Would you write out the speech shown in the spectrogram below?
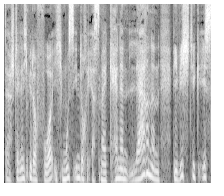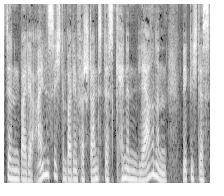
da stelle ich mir doch vor, ich muss ihn doch erstmal kennenlernen. Wie wichtig ist denn bei der Einsicht und bei dem Verstand das Kennenlernen, wirklich das,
